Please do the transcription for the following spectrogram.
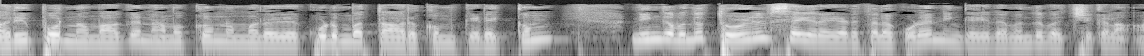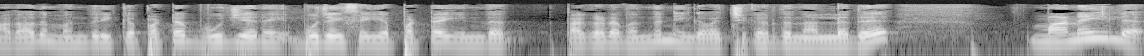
பரிபூர்ணமாக நமக்கும் நம்மளுடைய குடும்பத்தாருக்கும் கிடைக்கும். நீங்க வந்து தொழில் செய்யற இடத்துல கூட நீங்க இதை வந்து வச்சுக்கலாம். அதாவது மந்திரிக்கப்பட்ட பூஜை பூஜை செய்யப்பட்ட இந்த தகடை வந்து நீங்க வச்சுக்கிறது நல்லது. மனையில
